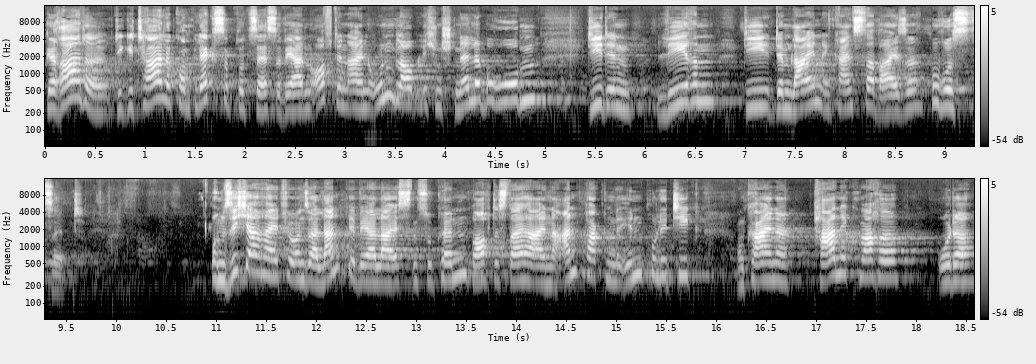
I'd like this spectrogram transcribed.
Gerade digitale, komplexe Prozesse werden oft in einer unglaublichen Schnelle behoben, die den Lehren, die dem Laien in keinster Weise bewusst sind. Um Sicherheit für unser Land gewährleisten zu können, braucht es daher eine anpackende Innenpolitik und keine Panikmache oder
